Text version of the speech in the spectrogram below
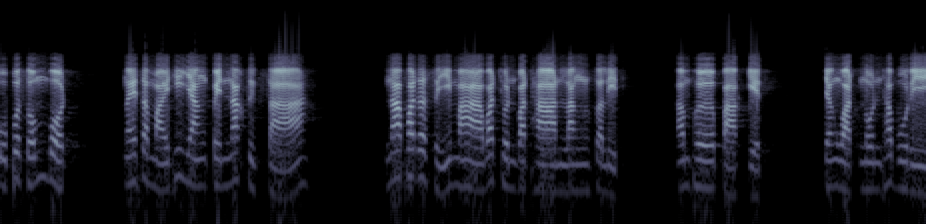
อุปสมบทในสมัยที่ยังเป็นนักศึกษา ณ พัทสีมาวัดชนประทานลังสลิดอำเภอปากเกร็ด จังหวัดนนทบุรี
